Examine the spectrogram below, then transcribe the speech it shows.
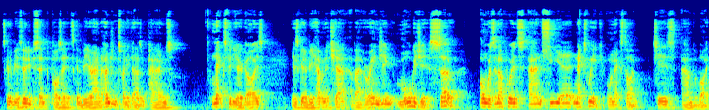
It's going to be a 30% deposit. It's going to be around £120,000. Next video, guys, is going to be having a chat about arranging mortgages. So onwards and upwards and see you next week or next time. Cheers and bye-bye.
